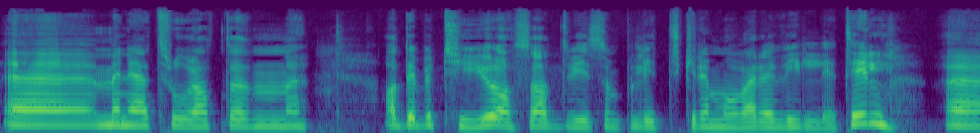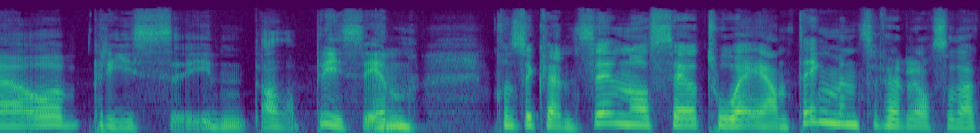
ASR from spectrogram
Eh, men jeg tror at den at det betyr jo også at vi som politikere må være villige til uh, å prise inn, altså prise inn konsekvenser. Nå CO2 er én ting, men selvfølgelig også da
